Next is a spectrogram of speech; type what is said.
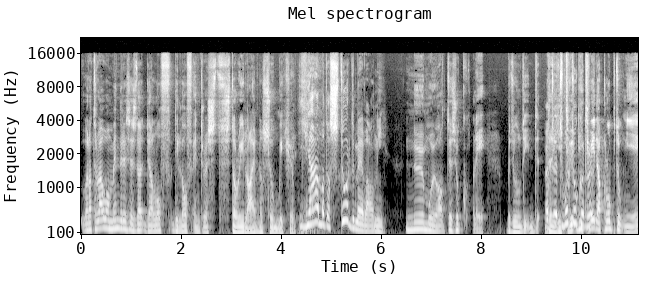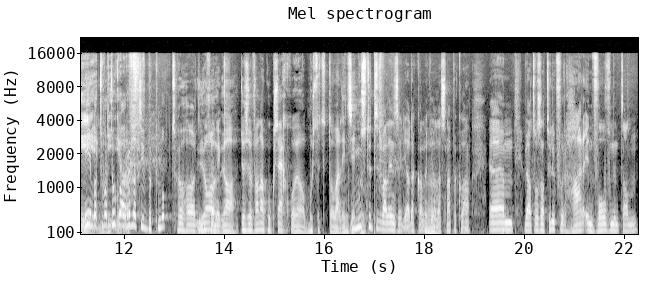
wat er wel wat minder is, is dat, die, love, die love interest storyline of zo'n beetje. ja, maar dat stoorde mij wel niet. Nee, maar ja, het is ook... Allee, bedoel, die, Het- die wordt twee, ook die een- twee, dat klopt ook niet. hè. Nee, maar het wordt Die- ook wel ja, relatief beknopt gehouden, Ja, vind ik. ja, dus ervan dat ik ook zeg, goh, ja, moest het er toch wel in zitten. Moest het er wel in zijn? Ja, dat kan ik wel, dat snap ik wel. Ehm, maar ja, het was natuurlijk voor haar involvement dan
